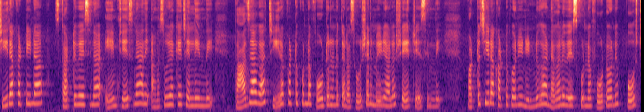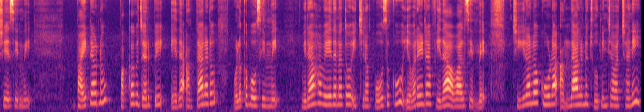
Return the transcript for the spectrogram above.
చీర కట్టినా స్కర్ట్ వేసినా ఏం చేసినా అది అనసూయకే చెల్లింది. తాజాగా చీర కట్టుకున్న ఫోటోలను తన సోషల్ మీడియాలో షేర్ చేసింది. పట్టు చీర కట్టుకొని నిండుగా నగలు వేసుకున్న ఫోటోని పోస్ట్ చేసింది. బయటను పక్కకు జరిపి ఎద అద్దాలను ఉలకబోసింది. విరాహ వేదనతో ఇచ్చిన పోజుకు ఎవరైనా ఫిదా అవ్వాల్సిందే. చీరలో కూడా అందాలను చూపించవచ్చని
